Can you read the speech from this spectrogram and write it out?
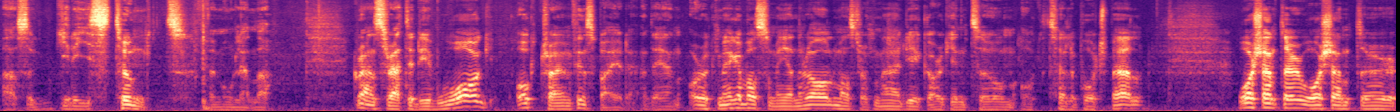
Alltså gristungt förmodligen då. Grand Strategy Wag och Triumph Inspired. Det är en Orc Megaboss som är general, Master of Magic, Arcane Tomb och Teleport Spell. War Center, War Center,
